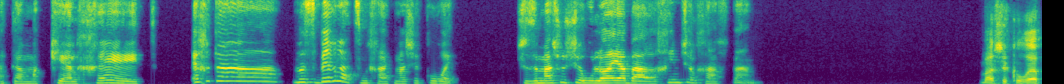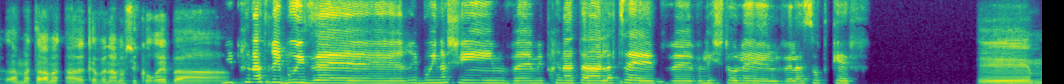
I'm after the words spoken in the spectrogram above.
אתה מכה על חטא? איך אתה מסביר לעצמך את מה שקורה? שזה משהו שהוא לא היה בערכים שלך אף פעם. מה שקורה, המטרה, הכוונה מה שקורה ב... מבחינת ריבוי זה ריבוי נשים, ומבחינת הלצאת ו- ולהשתולל ולעשות כיף. אמ,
